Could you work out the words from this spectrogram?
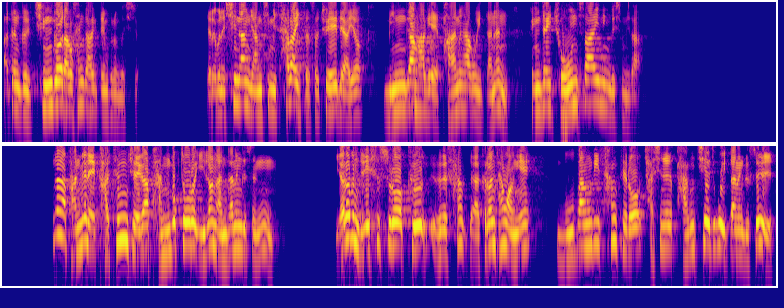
어떤 그 증거라고 생각하기 때문에 그런 것이죠. 여러분의 신앙 양심이 살아있어서 죄에 대하여 민감하게 반응하고 있다는 굉장히 좋은 사인인 것입니다. 그러나 반면에 같은 죄가 반복적으로 일어난다는 것은 여러분들이 스스로 그, 그 상, 아, 그런 상황에 무방비 상태로 자신을 방치해 두고 있다는 것을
